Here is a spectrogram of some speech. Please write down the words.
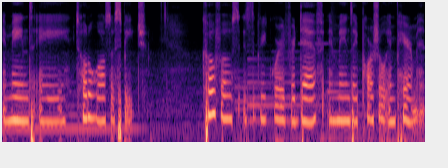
It means a total loss of speech. Kophos is the Greek word for deaf and means a partial impairment.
